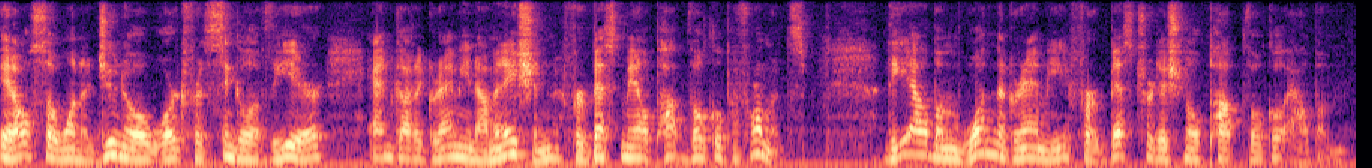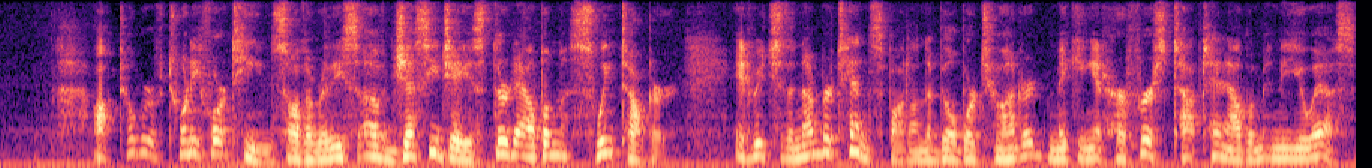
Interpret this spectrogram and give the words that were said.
It also won a Juno Award for Single of the Year and got a Grammy nomination for Best Male Pop Vocal Performance. The album won the Grammy for Best Traditional Pop Vocal Album. October of 2014 saw the release of Jessie J's third album, Sweet Talker. It reached the number 10 spot on the Billboard 200, making it her first top 10 album in the US.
